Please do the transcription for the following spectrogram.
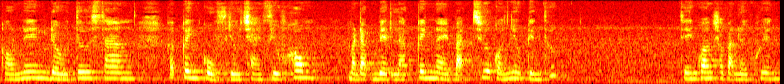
có nên đầu tư sang các kênh cổ phiếu trái phiếu không? Mà đặc biệt là kênh này bạn chưa có nhiều kiến thức. Thì anh Quang cho bạn lời khuyên.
